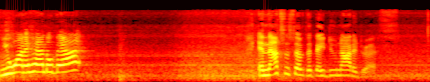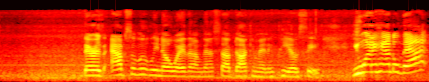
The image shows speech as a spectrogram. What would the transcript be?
You want to handle that? And that's the stuff that they do not address. There is absolutely no way that I'm going to stop documenting POC. You want to handle that?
